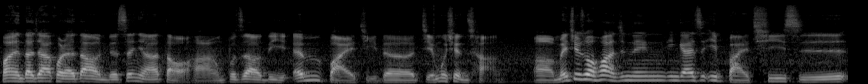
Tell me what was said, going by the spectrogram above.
欢迎大家回来到你的生涯导航不知道第 N 百集的节目现场啊！没记错的话，今天应该是一百七十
